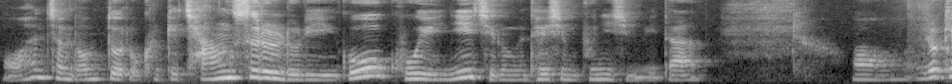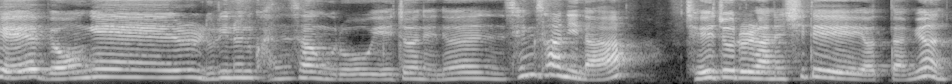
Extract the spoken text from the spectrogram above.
어, 한참 넘도록 그렇게 장수를 누리고 고인이 지금은 되신 분이십니다. 어, 이렇게 명예를 누리는 관상으로 예전에는 생산이나 제조를 하는 시대였다면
